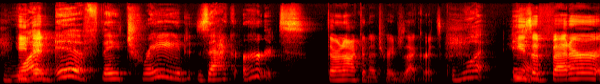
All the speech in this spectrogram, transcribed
He what did. if they trade Zach Ertz? They're not going to trade Zach Ertz. What? He's if? a better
